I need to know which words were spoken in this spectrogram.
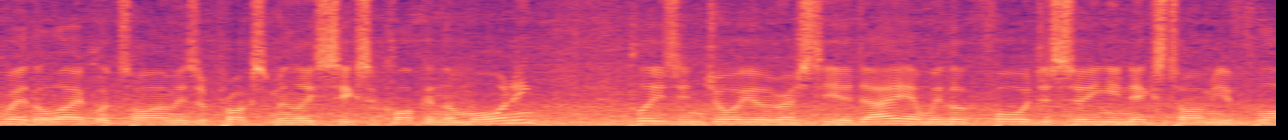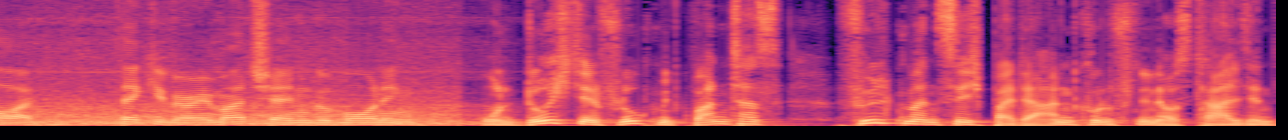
where the local time is approximately 6 o'clock in the morning. Please enjoy the rest of your day and we look forward to seeing you next time you fly. Thank you very much and good morning. Und durch den Flug mit Qantas fühlt man sich bei der Ankunft in Australien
